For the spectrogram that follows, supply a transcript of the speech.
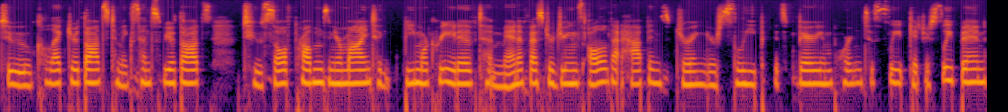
to collect your thoughts, to make sense of your thoughts, to solve problems in your mind, to be more creative, to manifest your dreams. All of that happens during your sleep. It's very important to sleep, get your sleep in.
